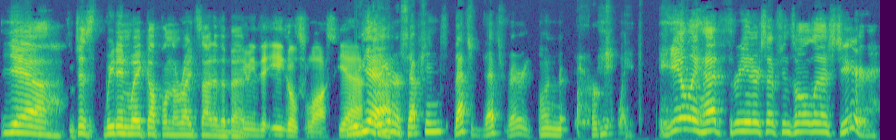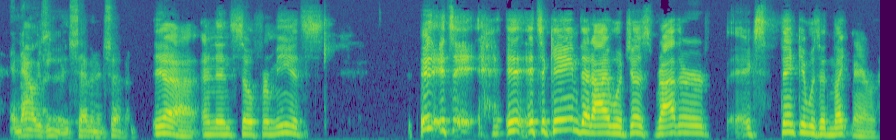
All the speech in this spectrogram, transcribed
Yeah, just we didn't wake up on the right side of the bed. You mean the Eagles lost? Yeah, yeah. Three interceptions. That's that's very unheard like. He only had three interceptions all last year, and now he's even seven and seven. Yeah, and then so for me, it's it, it's it, it's a game that I would just rather think it was a nightmare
